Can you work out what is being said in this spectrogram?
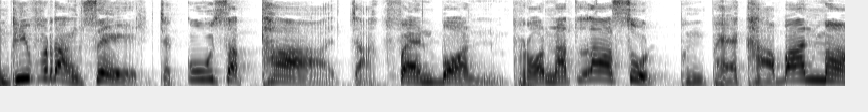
มที่ฝรั่งเศสจะกู้ศรัทธาจากแฟนบอล เพราะนัดล่าสุดเพิ่งแพ้ขาบ้านมา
